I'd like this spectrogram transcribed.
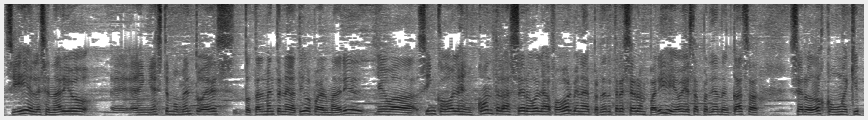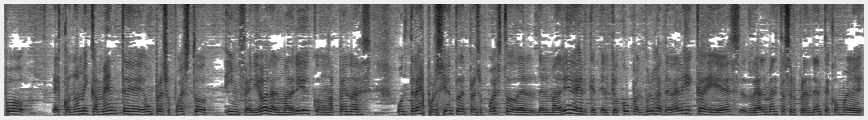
Sí, el escenario eh, en este momento es totalmente negativo para el Madrid. Lleva cinco goles en contra, cero goles a favor. Viene de perder 3-0 en París y hoy está perdiendo en casa 0-2 con un equipo económicamente un presupuesto inferior al Madrid, con apenas un 3% del presupuesto del, del, Madrid, es el que, el que ocupa el Brujas de Bélgica y es realmente sorprendente cómo le,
